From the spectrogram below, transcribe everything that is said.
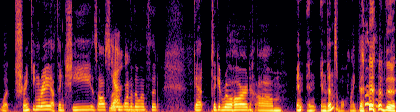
what Shrinking Rae? I think she is also Yeah. one of the ones that got took it real hard. Um, and, and Invincible, like the the,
